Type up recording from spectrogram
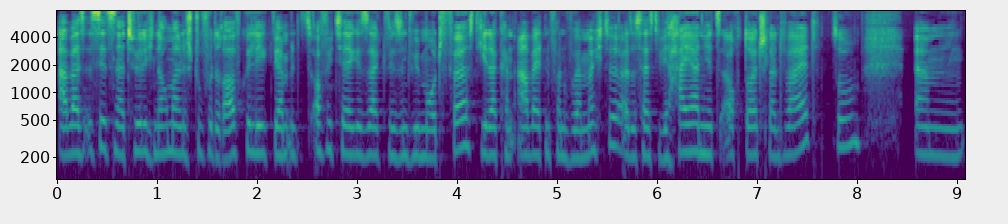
Aber es ist jetzt natürlich nochmal eine Stufe draufgelegt. Wir haben jetzt offiziell gesagt, wir sind remote first. Jeder kann arbeiten von wo er möchte. Also das heißt, wir heiern jetzt auch deutschlandweit. So. Ähm,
